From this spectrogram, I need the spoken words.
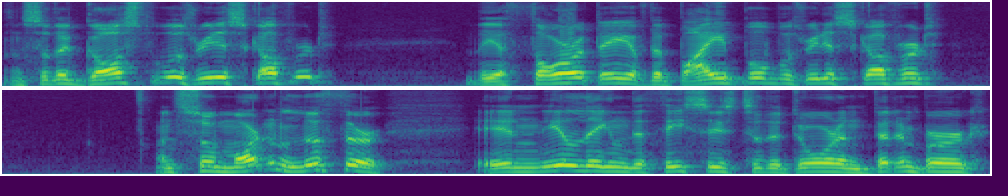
And so the gospel was rediscovered, the authority of the Bible was rediscovered. And so Martin Luther, in nailing the theses to the door in Wittenberg,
